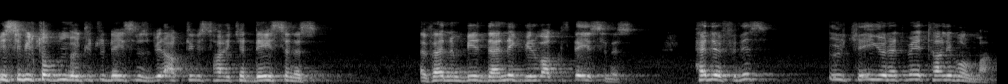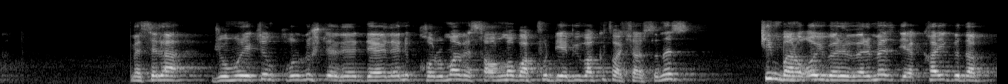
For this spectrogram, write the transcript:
Bir sivil toplum örgütü değilsiniz, bir aktivist hareket değilsiniz. Efendim bir dernek, bir vakıf değilsiniz. Hedefiniz ülkeyi yönetmeye talip olmak. Mesela Cumhuriyet'in kuruluş değerleri- değerlerini koruma ve savunma vakfı diye bir vakıf açarsınız. Kim bana oy verir vermez diye kaygıda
